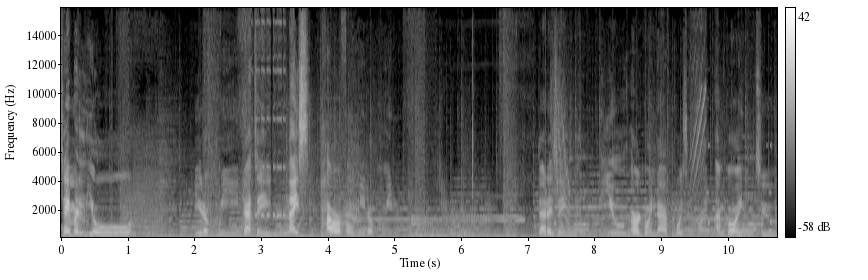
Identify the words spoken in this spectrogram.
Tamer Leo. Nido Queen. That's a nice, powerful Nido Queen. That is a... You are going to have Poison Point. I'm going to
